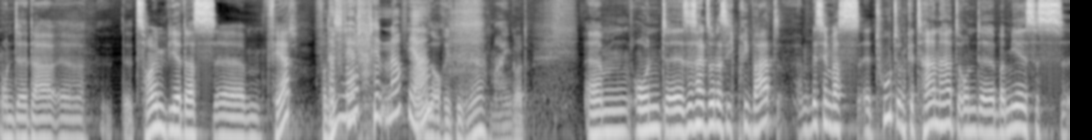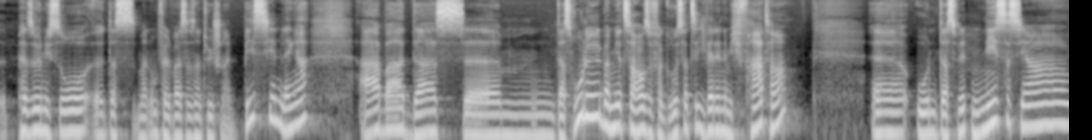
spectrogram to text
Und äh, da äh, zäumen wir das ähm, Pferd von Das hinten Pferd auf. von hinten auf, ja. Das ist auch richtig, ne? Mein Gott. Ähm, und äh, es ist halt so, dass sich privat ein bisschen was äh, tut und getan hat. Und äh, bei mir ist es persönlich so, äh, dass mein Umfeld weiß das natürlich schon ein bisschen länger. Aber dass ähm, das Rudel bei mir zu Hause vergrößert sich. Ich werde nämlich Vater. Äh, und das wird nächstes Jahr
